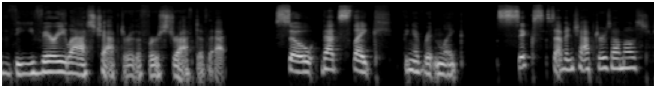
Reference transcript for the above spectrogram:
the very last chapter, the first draft of that. So that's like, I think I've written like six, seven chapters almost.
